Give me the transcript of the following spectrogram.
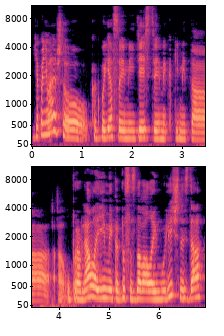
Я понимаю, что как бы я своими действиями какими-то а, управляла им и как бы создавала ему личность, да,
